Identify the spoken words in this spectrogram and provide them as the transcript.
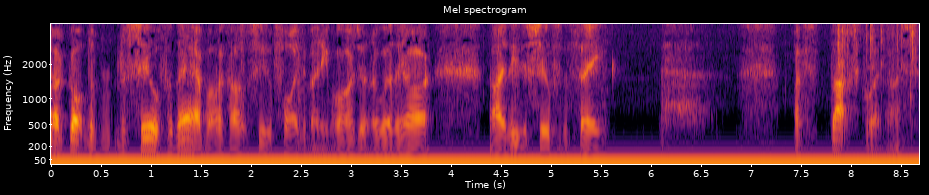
I've got the, the seal for there, but I can't seem to find them anymore. I don't know where they are. I need a seal for the thing. I've, that's quite nice.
